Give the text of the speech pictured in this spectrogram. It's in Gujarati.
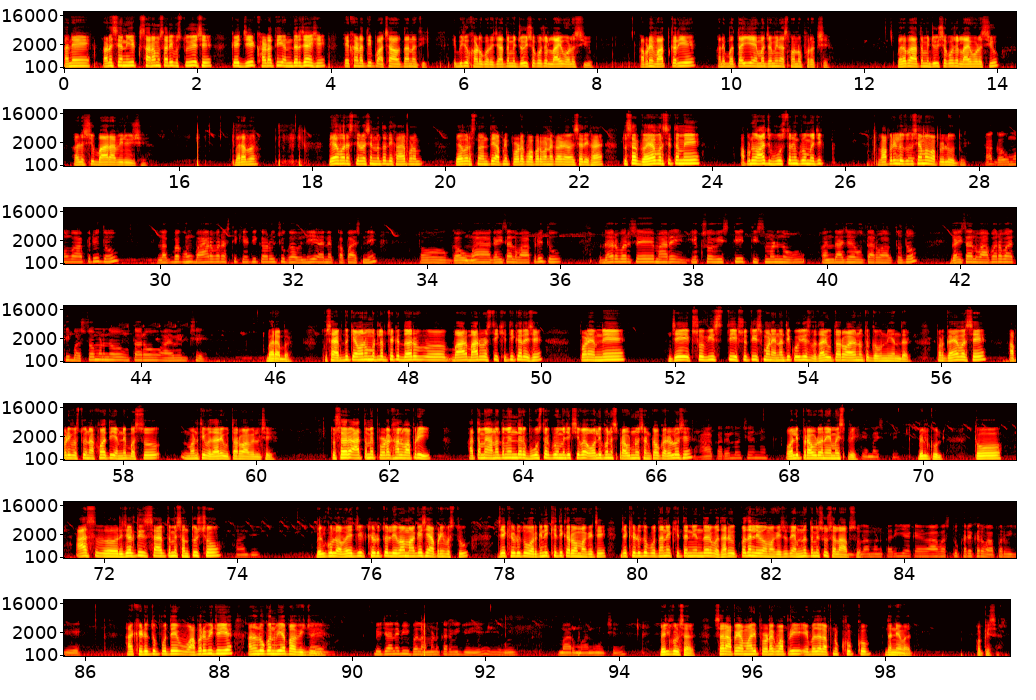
અને અળસિયાની એક સારામાં સારી વસ્તુ એ છે કે જે ખાડાથી અંદર જાય છે, એ ખાડાથી પાછા આવતા નથી. એ બીજો ખાડો કરે છે. આ તમે જોઈ શકો છો લાઈવ અળસિયું. આપણે વાત કરીએ અને બતાવીએ એમાં જમીન આસમાનનો ફરક છે. બરાબર? આ તમે જોઈ શકો છો લાઈવ અળસિયું. અળસિયું બહાર આવી રહ્યું છે. બરાબર? બે વર્ષથી અળસિયા નહોતા દેખાયા, પણ બે વર્ષના અંતે આપણી પ્રોડક્ટ વાપરવાના કારણે અળસિયા દેખાયા. તો સર ગયા વર્ષે તમે આપણું આ જ ભૂસ્તરણ ગ્રો મેજિક વાપરેલું હતું શેમાં વાપરેલું હતું? આ ઘઉંમાં વાપર્યું હતું. લગભગ હું બાર વર્ષથી ખેતી કરું છું ઘઉંની અને કપાસની. તો ઘઉંમાં ગઈ સાલ વાપર્યું હતું. દર વર્ષે મારે એકસો વીસથી ત્રીસ મણનો અંદાજે ઉતારો આવતો હતો. ગઈ સાલ વાપરવાથી બસો મણનો ઉતારો આવેલ છે. બરાબર. તો સાહેબનું કહેવાનો મતલબ છે કે દર બાર બાર વર્ષથી ખેતી કરે છે પણ એમને જે એકસો વીસથી એકસો ત્રીસ મણ એનાથી કોઈ દિવસ વધારે ઉતારો આવ્યો નહોતો ઘઉંની અંદર. પણ ગયા વર્ષે આપણી વસ્તુ નાખવાથી એમને બસો મણથી વધારે ઉતારો આવેલો છે. તો સર આ તમે પ્રોડક્ટ હાલ વાપરી આ તમે આના તમે અંદર ભૂસ્તર ગ્રો મેજિક સિવાય ઓલિફ અને સ્પ્રાઉડનો છંટકાવ કરેલો છે? હા કરેલો છે ને. ઓલિફ પ્રાઉડ અને એમઆઈ સ્પ્રે? MI spray. બિલકુલ. તો આ રિઝલ્ટથી સાહેબ તમે સંતુષ્ટ છો? હા જી. બિલકુલ. હવે જે ખેડૂતો લેવા માગે છે આપણી વસ્તુ જે ખેડૂતો ઓર્ગેનિક ખેતી કરવા માગે છે જે ખેડૂતો પોતાના ખેતરની અંદર વધારે ઉત્પાદન લેવા માગે છે તો એમને તમે શું સલાહ આપશો? ભલામણ કરીએ કે આ વસ્તુ ખરેખર વાપરવી જોઈએ? આ ખેડૂતો પોતે વાપરવી જોઈએ અને લોકોને બી અપાવવી જોઈએ. બીજાને બી ભલામણ કરવી જોઈએ એવું મારું માનવું છે. બિલકુલ સર. સર આપણે અમારી પ્રોડક્ટ વાપરી એ બદલ આપનું ખૂબ ખૂબ ધન્યવાદ. Okay sir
